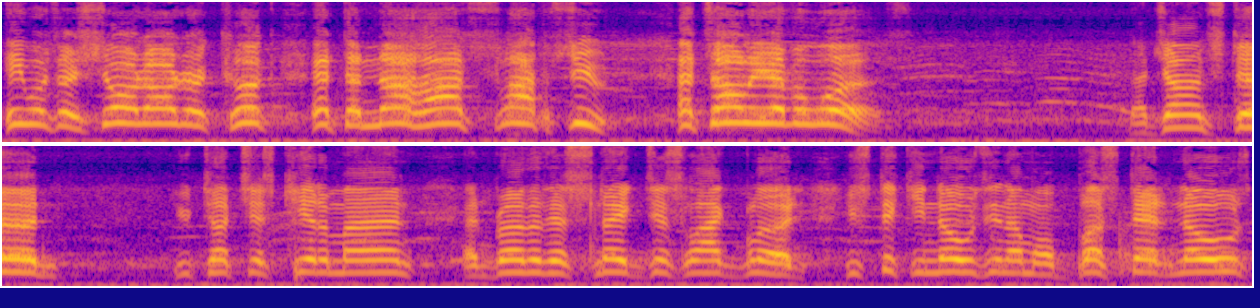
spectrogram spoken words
He was a short order cook at the Naha Slop Chute. That's all he ever was. Now, John Studd, you touch this kid of mine, and brother, this snake just like blood. You stick your nose in, I'm gonna bust that nose.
